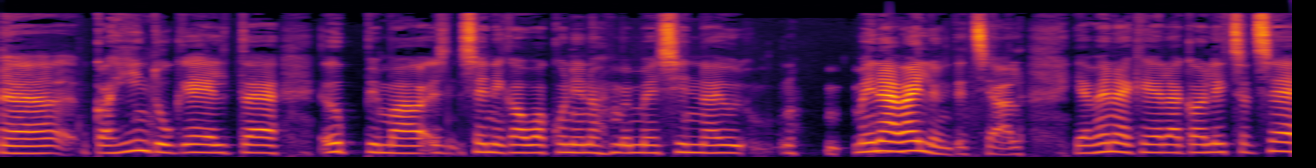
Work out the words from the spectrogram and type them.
ka hindu keelt õppima senikaua, kuni noh, me sinna ju noh, me ei näe väljundit seal ja vene keelega on lihtsalt see,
